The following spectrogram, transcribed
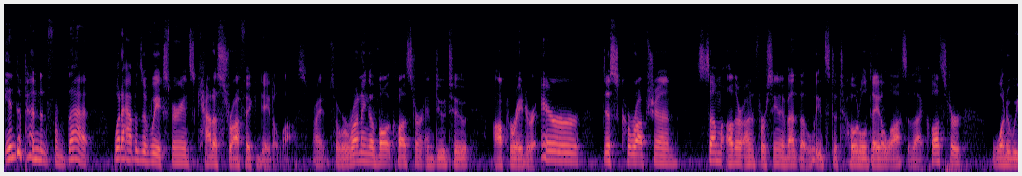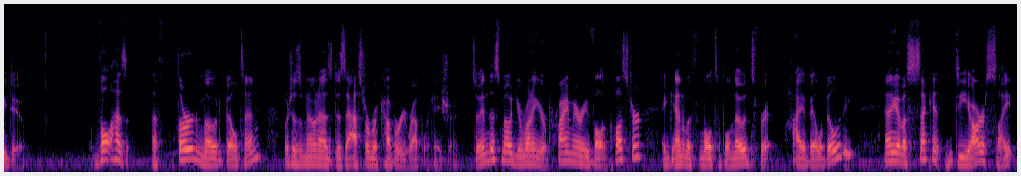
independent from that, what happens if we experience catastrophic data loss, right? So we're running a Vault cluster and due to operator error, disk corruption, some other unforeseen event that leads to total data loss of that cluster, what do we do? Vault has a third mode built in, which is known as disaster recovery replication. So in this mode, you're running your primary Vault cluster, again with multiple nodes for high availability, and then you have a second DR site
